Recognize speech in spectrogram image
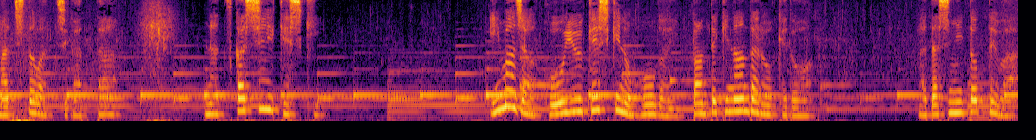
街とは違った懐かしい景色。今じゃこういう景色の方が一般的なんだろうけど私にとっては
